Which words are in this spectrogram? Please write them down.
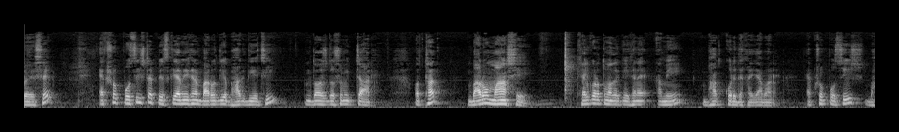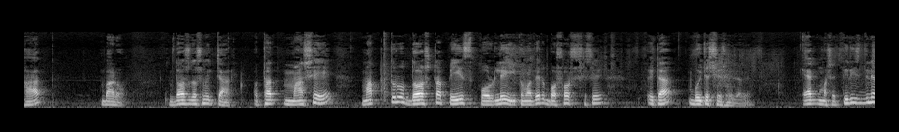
রয়েছে। একশো পঁচিশটা পেজকে আমি এখানে বারো দিয়ে ভাগ দিয়েছি, দশ দশমিক চার। অর্থাৎ বারো মাসে, খেয়াল করো তোমাদেরকে এখানে আমি ভাগ করে দেখাই আবার, একশো পঁচিশ ভাগ বারো, দশ দশমিক চার। অর্থাৎ মাসে মাত্র দশটা পেজ পড়লেই তোমাদের বছর শেষে এটা বইটা শেষ হয়ে যাবে। এক মাসে, তিরিশ দিনে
